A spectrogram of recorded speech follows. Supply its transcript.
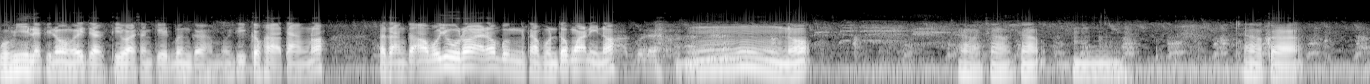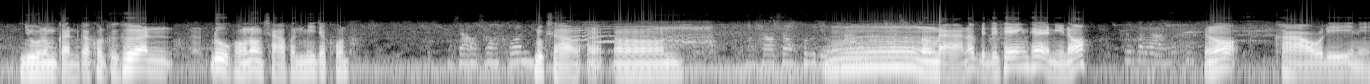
บ่มีแล้วพี่น้องเอ้ยจากที่ว่าสังเกตเบิ่งก็บางทีก็ผ่าต่างเนาะผ่าต่างก็เอาบ่อยู่เนาะเนาะเบิ่งถ้าฝนตกมานี่เนาะขาดหมดแล้วอืมเนาะเจ้าเจ้าเจ้าอืมเจ้าก็ อยู่นํกันกับคนก็คืออันลูกของน้องสาวเพิ่นมีจักคนชาวสองคนลูกสาวเอ่อเอ่อชาวสองคนเดียวอืเขามน้องดาเนาะเป็นแต่เพลงแท้นี่เนาะคือพลังเนาะข่าวดีนี่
